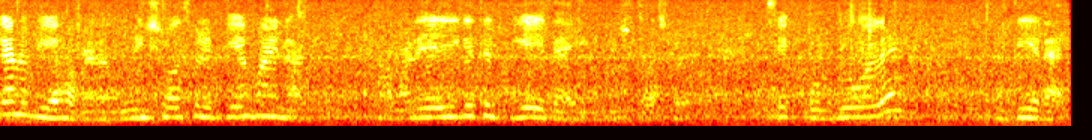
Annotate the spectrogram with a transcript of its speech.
কেন বিয়ে হবে না? উনিশ বছরে বিয়ে হয় না? আমার এই দিকে তো বিয়েই দেয় উনিশ বছরে। সে করব বলে, দিয়ে দেয়।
